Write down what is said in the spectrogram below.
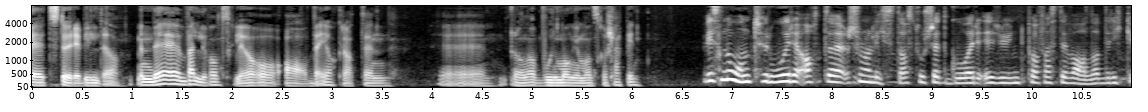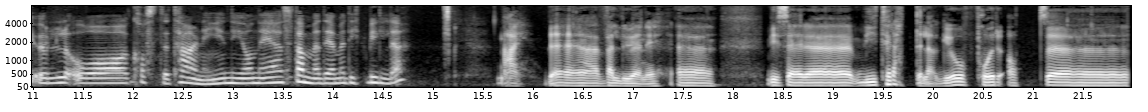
det er et større bilde, da. Men det er veldig vanskelig å avveie akkurat den eh, hvor mange man skal slippe inn. Hvis noen tror at journalister stort sett går rundt på festivaler, drikker øl og kaster terning i ny og ne, stemmer det med ditt bilde? Nei, det er jeg veldig uenig i. Eh, vi, eh, vi tilrettelegger jo for at eh,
